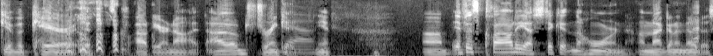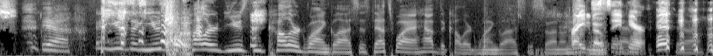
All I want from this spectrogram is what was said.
give a care if it's cloudy or not. I'll drink it. Yeah. Yeah. Um, if it's cloudy, I stick it in the horn. I'm not going to notice. yeah, use the use the colored use the colored wine glasses. That's why I have the colored wine glasses, so I don't. have Right, to same here. it. Yeah.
